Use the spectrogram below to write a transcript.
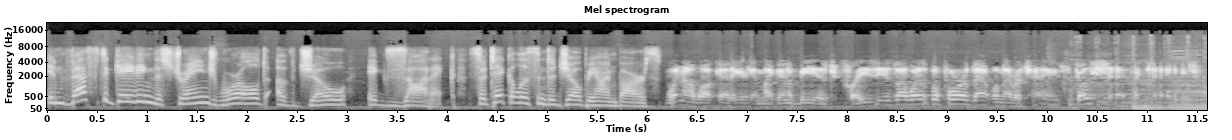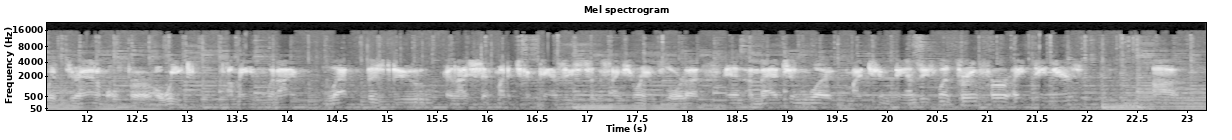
investigating the strange world of Joe Exotic. So take a listen to Joe behind bars. When I walk out of here, am I going to be as crazy as I was before? That will never change. Go sit in a cage with your animal for a week. I mean, when I left the zoo and I sent my chimpanzees to the sanctuary in Florida, and imagine what my chimpanzees went through for 18 years. Uh,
